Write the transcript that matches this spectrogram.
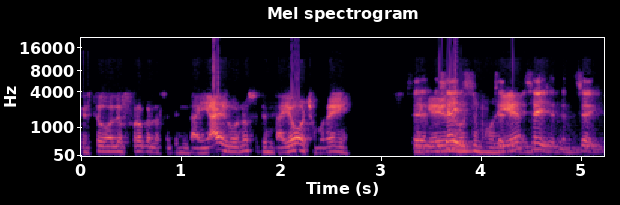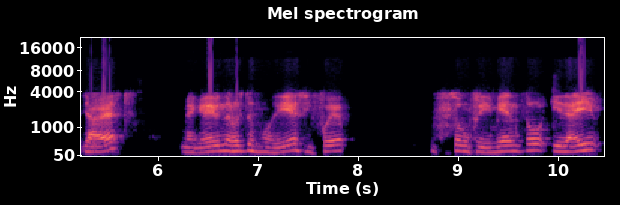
este gol fue con los 70 y algo, ¿no? 78 por ahí. Me quedé los 76, últimos 10. 76, 76. Ya ves, me quedé viendo los últimos 10 y fue sufrimiento. Y de ahí,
